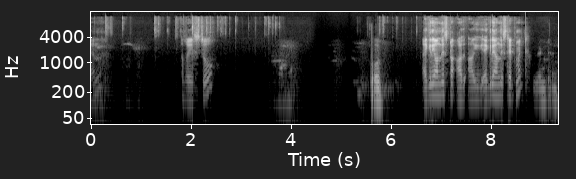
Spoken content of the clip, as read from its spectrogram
Then reach to Port agree on this uh, uh, agree on this statement? LN10.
